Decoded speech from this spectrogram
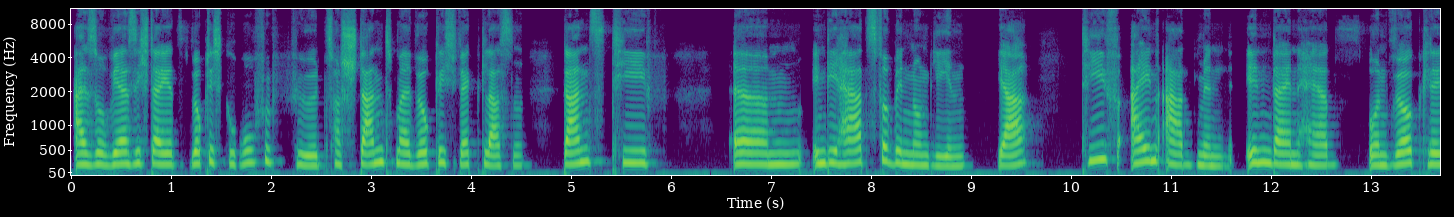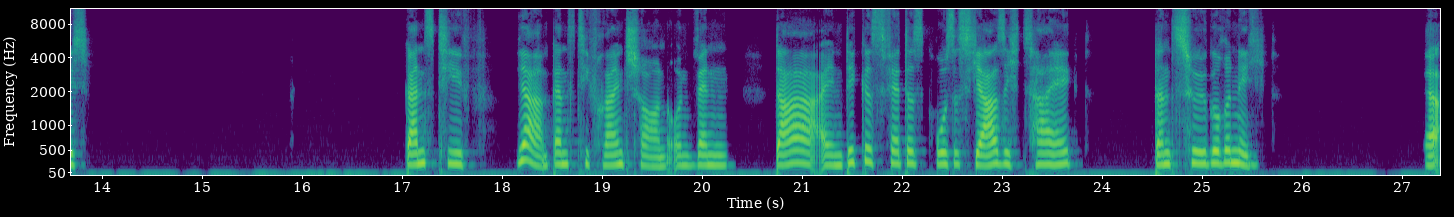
also wer sich da jetzt wirklich gerufen fühlt, Verstand mal wirklich weglassen, ganz tief ähm, in die Herzverbindung gehen, ja, tief einatmen in dein Herz und wirklich ganz tief, ja, ganz tief reinschauen. Und wenn da ein dickes, fettes, großes Ja sich zeigt, dann zögere nicht. Ja.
